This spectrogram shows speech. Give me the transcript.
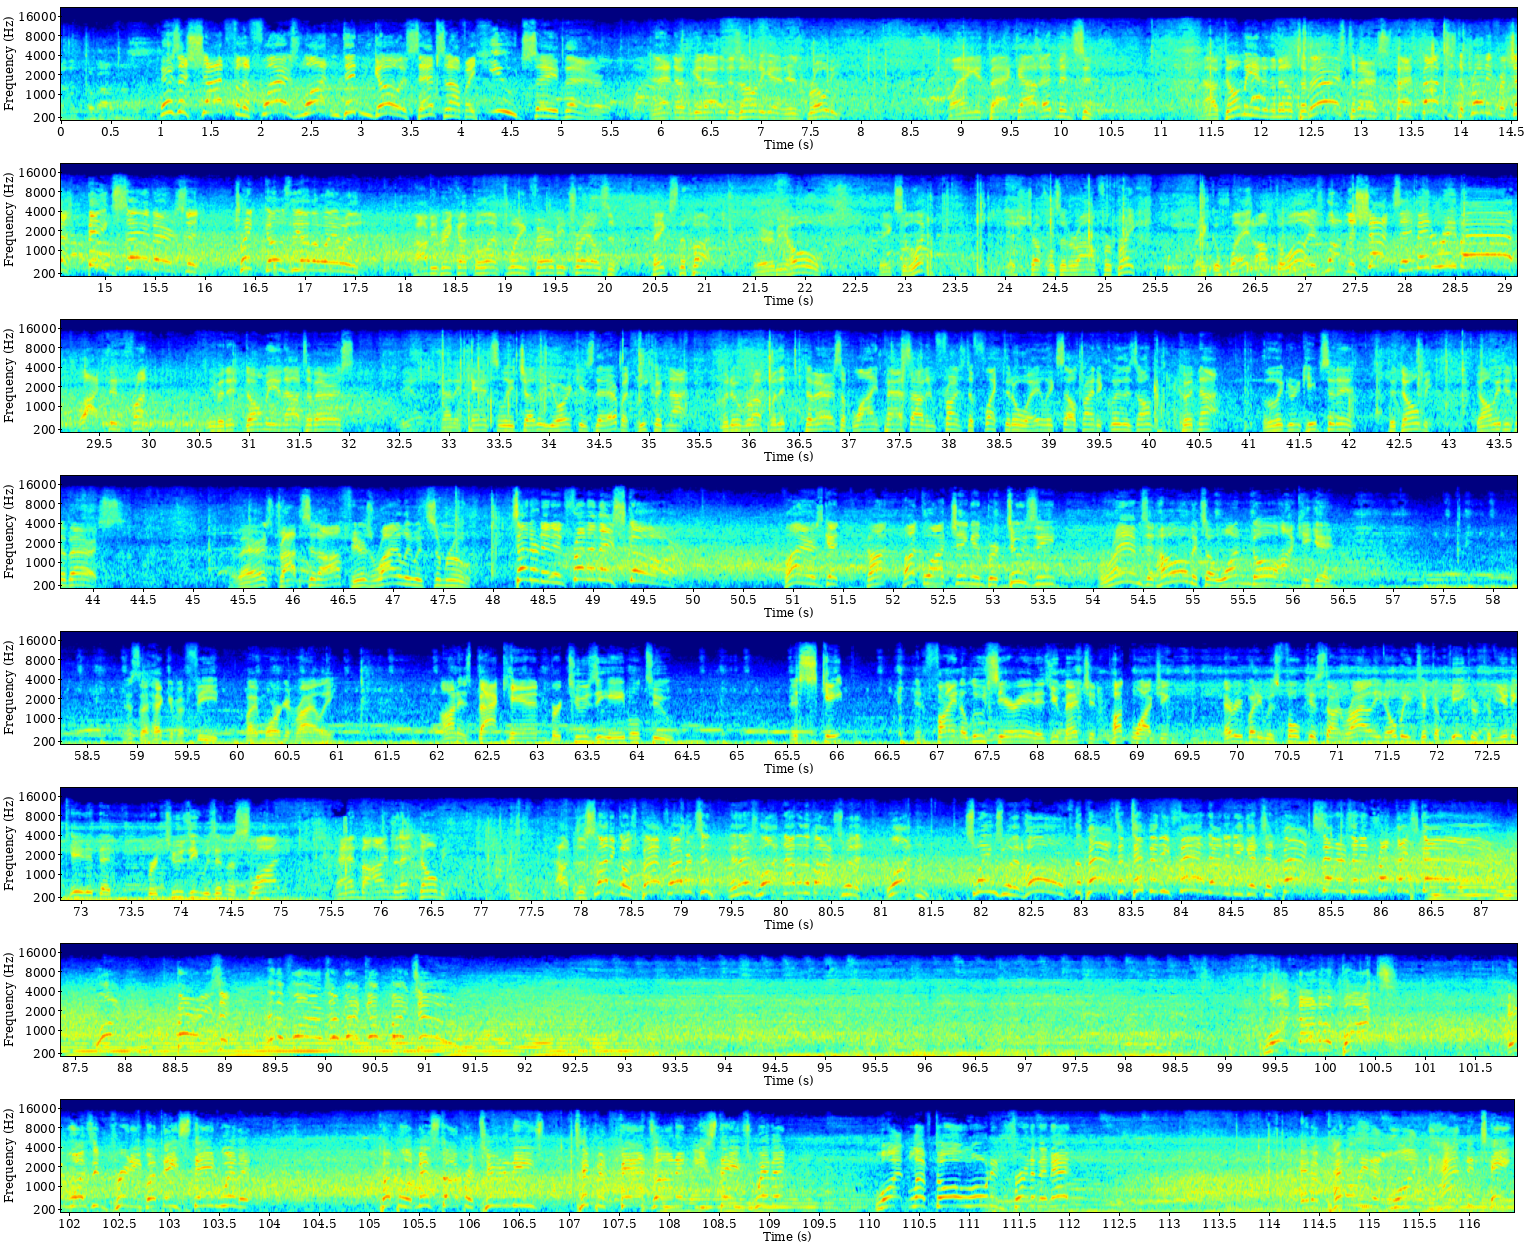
There's a shot for the Flyers. Laughton didn't go as Samsonov. A huge save there. And that doesn't get out of the zone again. Here's Brodie. Playing it back out. Edmundson. Now Domi into the middle. Tavares. Tavares' pass bounces to Brodie for shot. Big save, Ersson. Brink goes the other way with it. Bobby Brink up the left wing. Farabee trails him. Takes the puck. Farabee holds. Takes a look. Just shuffles it around for break. Break will play it off the wall. Here's Laughton. The shot. Save made. Rebound. Locked in front. Leave it Domi and now Tavares. Trying to cancel each other. York is there, but he could not maneuver up with it. Tavares, a blind pass out in front, is deflected away. Lixell trying to clear the zone, could not. Liljegren keeps it in to Domi. Domi to Tavares. Tavares drops it off. Here's Rielly with some room. Centered it in front, and they score. Flyers get caught puck watching, and Bertuzzi rams it home. It's a one-goal hockey game. That's a heck of a feed by Morgan Rielly. On his backhand, Bertuzzi able to escape and find a loose area. And as you mentioned, puck watching. Everybody was focused on Rielly. Nobody took a peek or communicated that Bertuzzi was in the slot. And behind the net, Domi. Out to the slot, it goes past Robertson, and there's Laughton out of the box with it. Laughton swings with it, holds the pass, a tip fanned on it, he gets it back, centers it in front, they score! Laughton buries it, and the Flyers are back up by two. Laughton out of the box. It wasn't pretty, but they stayed with it. Couple of missed opportunities. Tippett fans on it. He stays with it. Laughton left all alone in front of the net. And a penalty that Laughton had to take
